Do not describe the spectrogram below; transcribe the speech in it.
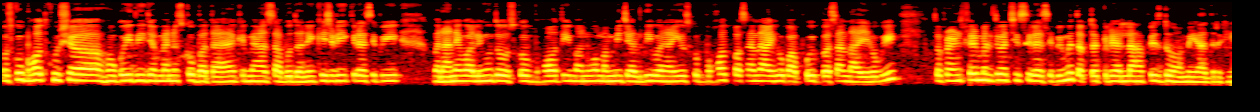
उसको बहुत खुश हो गई थी जब मैंने उसको बताया कि मैं आज साबुदानी खिचड़ी की रेसिपी बनाने वाली हूँ तो उसको बहुत ही मन हुआ, मम्मी जल्दी बनाई उसको बहुत पसंद आई होप आपको भी पसंद आई होगी। तो फ्रेंड्स फिर मिलती हूँ अच्छी सी रेसिपी में, तब तक के लिए अल्लाह हाफिज़, दुआ में याद रखिए।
